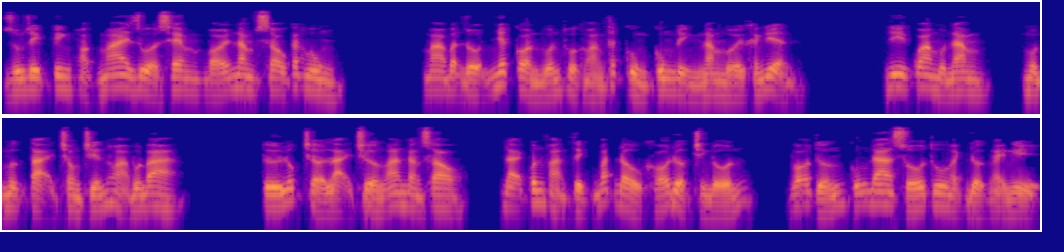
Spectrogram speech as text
Dùng dịch kinh hoặc mai rùa xem bói năm sau cắt hung. Mà bận rộn nhất còn muốn thuộc hoàng thất cùng cung đình năm mới khánh điện. Đi qua một năm, một mực tại trong chiến hỏa bốn ba. Từ lúc trở lại trường an đằng sau, đại quân phản tịch bắt đầu khó được chỉnh đốn, võ tướng cũng đa số thu hoạch được ngày nghỉ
